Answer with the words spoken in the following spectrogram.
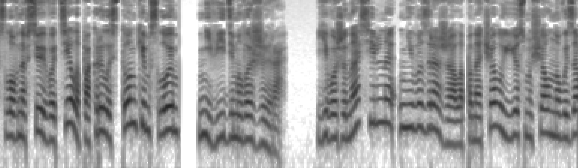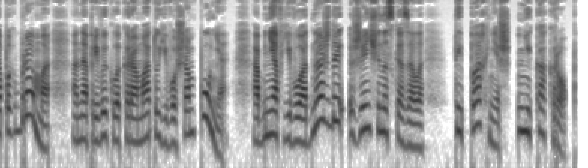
словно все его тело покрылось тонким слоем невидимого жира. Его жена сильно не возражала. Поначалу ее смущал новый запах Брамма. Она привыкла к аромату его шампуня. Обняв его однажды, женщина сказала «Ты пахнешь не как роб».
